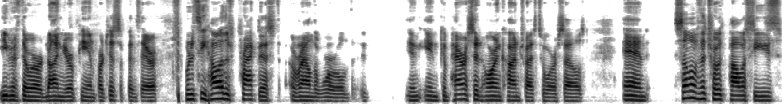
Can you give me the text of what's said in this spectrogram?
even if there were non-European participants there, we wanted to see how others practiced around the world in in comparison or in contrast to ourselves. And some of the troth policies,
